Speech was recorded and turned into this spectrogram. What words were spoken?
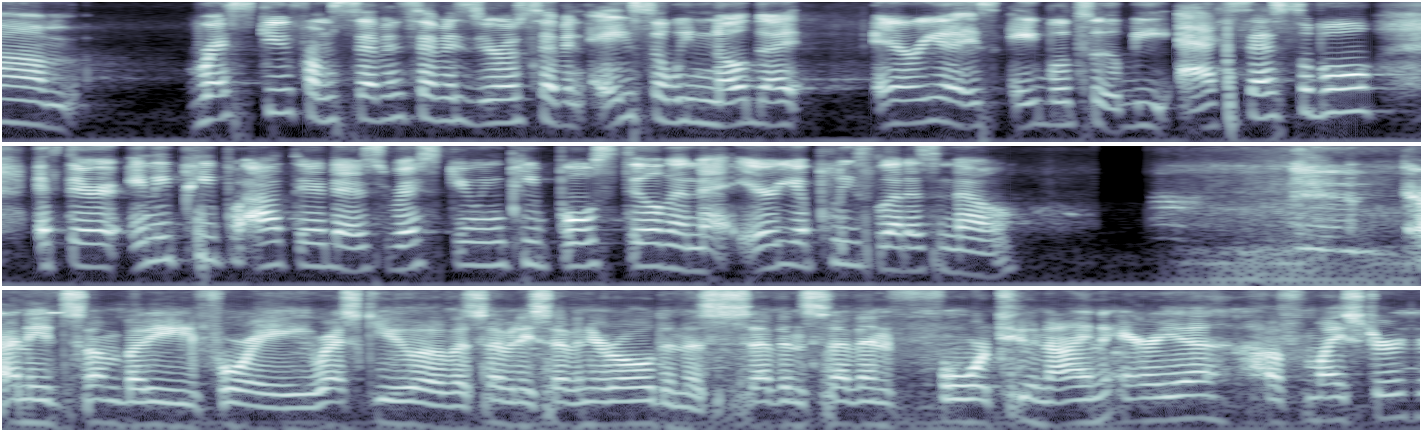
um, rescued from 77078, so we know that area is able to be accessible. If there are any people out there that's rescuing people still in that area, please let us know. I need somebody for a rescue of a 77 year old in the 77429 area, Huffmeister.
